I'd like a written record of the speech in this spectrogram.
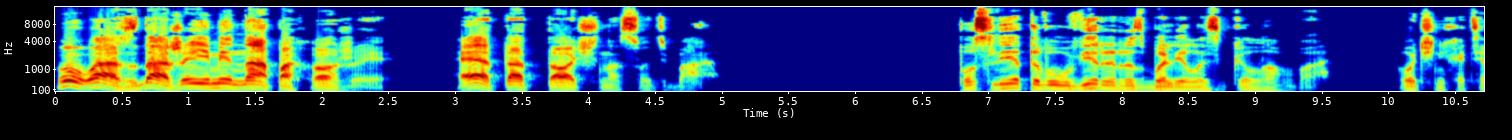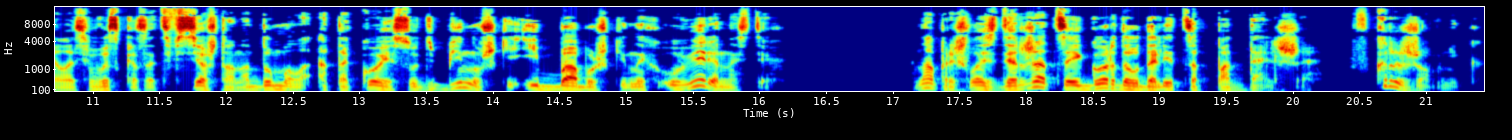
«У вас даже имена похожие. Это точно судьба». После этого у Веры разболелась голова. Очень хотелось высказать все, что она думала о такой судьбинушке и бабушкиных уверенностях. Но пришлось сдержаться и гордо удалиться подальше, в крыжовник.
